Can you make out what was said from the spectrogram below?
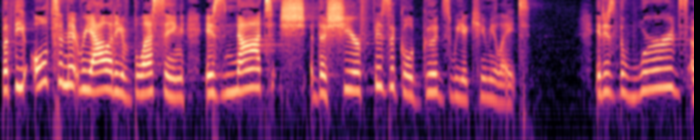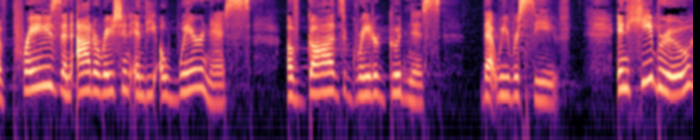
But the ultimate reality of blessing is not sh- the sheer physical goods we accumulate. It is the words of praise and adoration and the awareness of God's greater goodness that we receive. In Hebrew,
